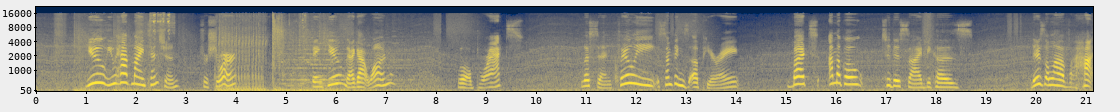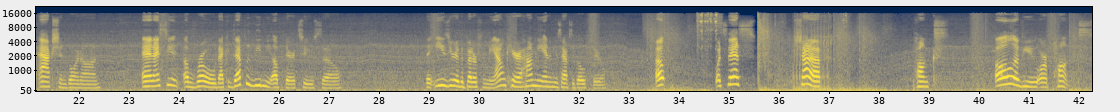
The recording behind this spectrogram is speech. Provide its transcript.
You you have my attention for sure. Thank you. I got one. Little brats. Listen, clearly something's up here, right? But I'm gonna go to this side because there's a lot of hot action going on. And I see a road that could definitely lead me up there too, so the easier the better for me. I don't care how many enemies I have to go through. Oh, what's this? Shut up. Punks. All of you are punks.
